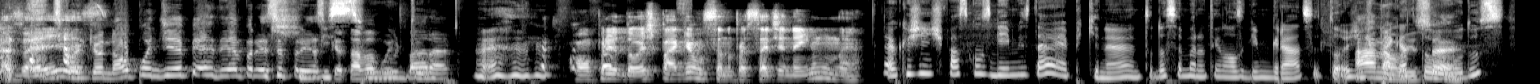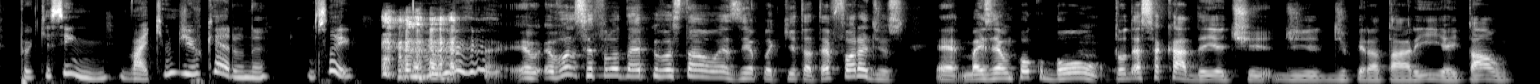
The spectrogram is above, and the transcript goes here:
Mas é isso. Porque eu não podia perder por esse que preço, absurdo. porque tava muito barato. Compre dois, pague um, você não precisa de nenhum, né? É o que a gente faz com os games da Epic, né? Toda semana não tem lá os games grátis, então a gente Ah, não, pega é. todos. Porque assim, vai que um dia eu quero, né? Não sei. Eu, eu você falou da época, eu vou citar um exemplo aqui, tá até fora disso. É, mas é um pouco bom toda essa cadeia de, de, de pirataria e tal.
